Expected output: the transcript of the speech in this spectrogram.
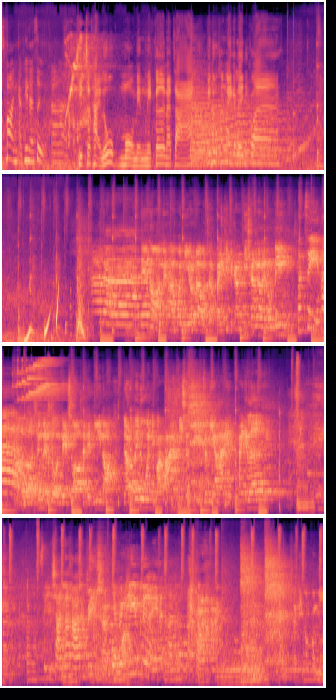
สบอลกับพี่นัสือค่ะ คิดจะถ่ายรูปโมเมนต์เมเกอร์นะจ๊ะ ไปดูข้างในกันเลยดีกว่าแน่นอนนะครับ วันนี้เราจะไปกิจกรรมที่ชั้นอะไรน้องปิง ชั้นสี่ค่ะ เออซึ่งเป็นโซนเบสบอลคาเดมี่เนาะเดี๋ยวเราไปดูกันดีกว่าว่าที่ชั้นสี่จะมีอะไรไปกันเลยสี่ชั้นนะคะสี่ชั้นอย่าเพิ่งบนรีบเหนื่อยนะคะชั้นนี้เขาก็มี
